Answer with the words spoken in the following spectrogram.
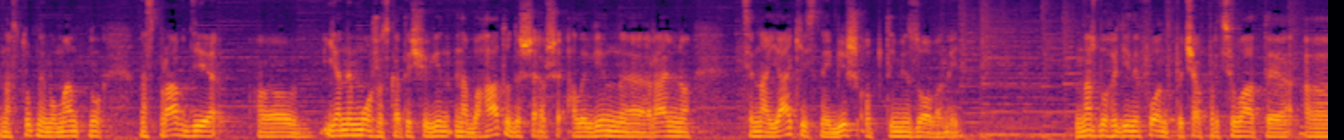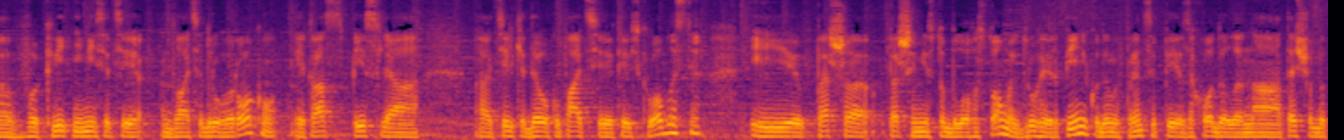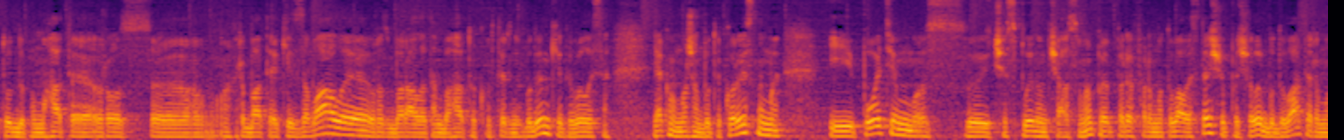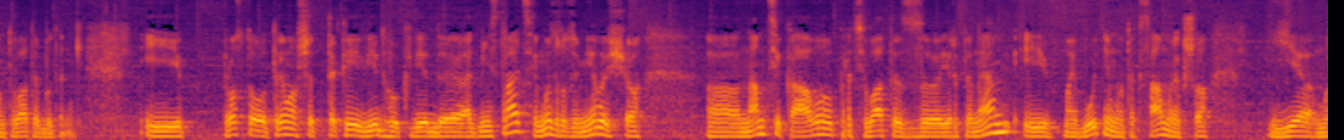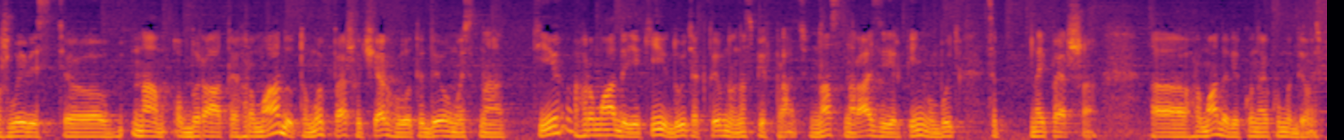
наступний момент, ну насправді е, я не можу сказати, що він набагато дешевший, але він е, реально ціна якість найбільш оптимізований. Наш благодійний фонд почав працювати е, в квітні місяці 22-го року, якраз після е, тільки деокупації Київської області. І перше, перше місто було Гостомель, друге Ірпінь, куди ми в принципі заходили на те, щоб тут допомагати розгребати якісь завали, розбирали там багатоквартирні будинки, дивилися, як ми можемо бути корисними. І потім з чи з плином часу ми пе- переформатувалися те, що почали будувати, ремонтувати будинки. І просто отримавши такий відгук від е, адміністрації, ми зрозуміли, що е, нам цікаво працювати з Ірпінем і в майбутньому так само, якщо є можливість е, нам обирати громаду, то ми в першу чергу от і дивимось на ті громади, які йдуть активно на співпрацю. У нас наразі Ірпінь, мабуть, це найперша е, громада, в яку на яку ми дивимося.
